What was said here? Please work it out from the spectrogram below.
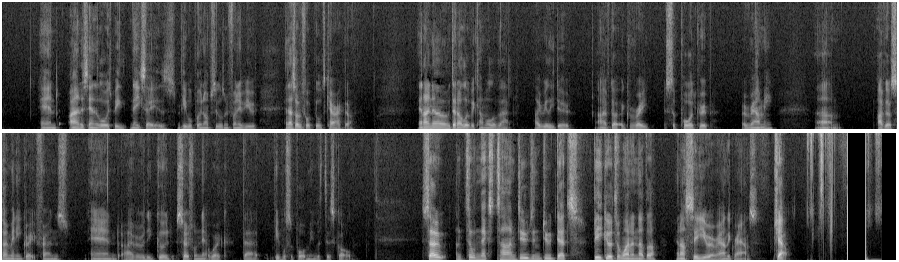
and I understand there'll always be naysayers and people putting obstacles in front of you, and that's obviously what builds character. And I know that I'll overcome all of that. I really do. I've got a great support group around me. Um, I've got so many great friends, and I have a really good social network that people support me with this goal. So, until next time, dudes and dudettes, be good to one another and I'll see you around the grounds. Ciao.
